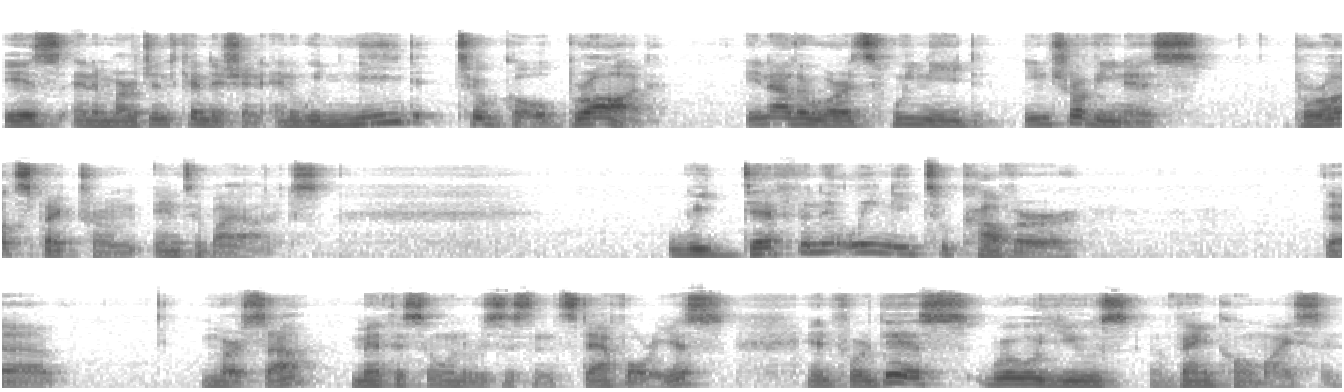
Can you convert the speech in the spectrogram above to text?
is an emergent condition and we need to go broad. In other words, we need intravenous, broad spectrum antibiotics. We definitely need to cover the MRSA, methicillin resistant Staph aureus, and for this we will use vancomycin.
